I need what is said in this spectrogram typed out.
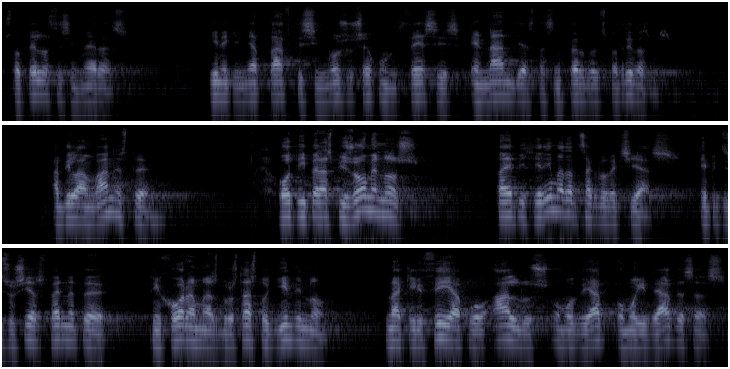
στο τέλος της ημέρας είναι και μια ταύτιση με όσους έχουν θέσεις ενάντια στα συμφέροντα της πατρίδας μας. Αντιλαμβάνεστε ότι υπερασπιζόμενος τα επιχειρήματα της ακροδεξιάς επί της ουσίας φέρνετε την χώρα μας μπροστά στον κίνδυνο να κληθεί από άλλους ομοειδεάτες σας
